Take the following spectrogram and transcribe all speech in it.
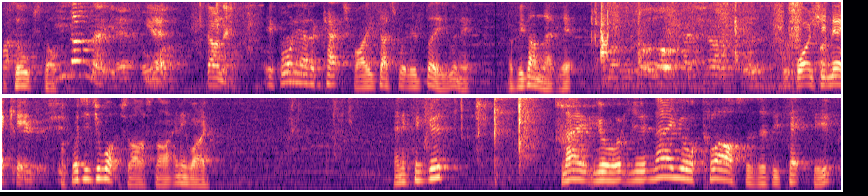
Exhaust off. Have you done that yet? or Yeah, what? done it. If Ronnie had a catchphrase, that's what it'd be, wouldn't it? Have you done that yet? We've got a lot of catching up to do. Wind your neck in. What did you watch last night, anyway? Anything good? Now you're, you're now you're classed as a detective.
